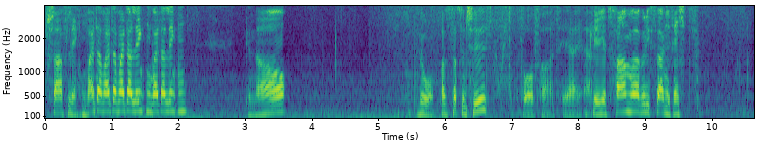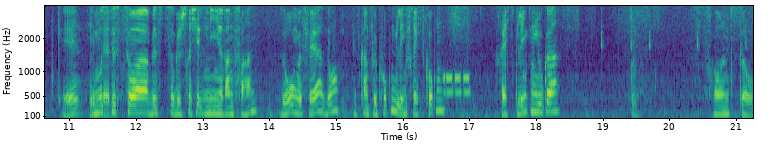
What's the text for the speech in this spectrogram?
scharf lenken. Weiter, weiter, weiter lenken, weiter lenken. Genau. So, was ist das für ein Schild? Vorfahrt, ja, ja. Okay, jetzt fahren wir, würde ich sagen, rechts. Okay, Du musst bis zur, bis zur gestrichelten Linie ranfahren. So ungefähr, so. Jetzt kannst du gucken, links, rechts gucken. Rechts blinken, Luca. Und go.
